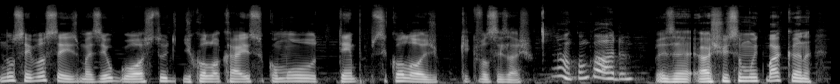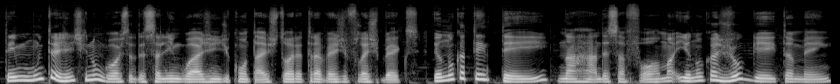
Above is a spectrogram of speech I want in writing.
não sei vocês, mas eu gosto de colocar isso como tempo psicológico. O que, que vocês acham? Não, concordo. Pois é, eu acho isso muito bacana. Tem muita gente que não gosta dessa linguagem de contar a história através de flashbacks. Eu nunca tentei narrar dessa forma e eu nunca joguei também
